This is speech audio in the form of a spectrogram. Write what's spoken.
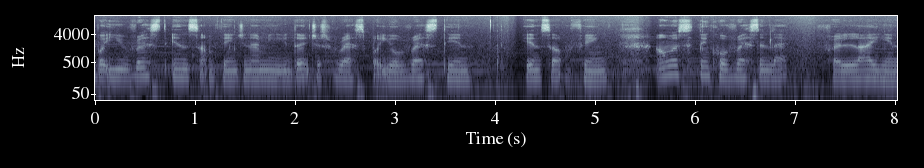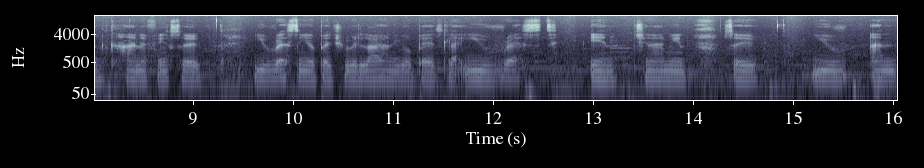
but you rest in something do you know what I mean? You don't just rest but you're resting in something. I almost think of resting like relying kind of thing. So you rest in your bed you rely on your bed like you rest in do you know what I mean? So you and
